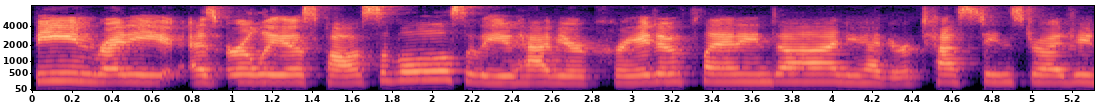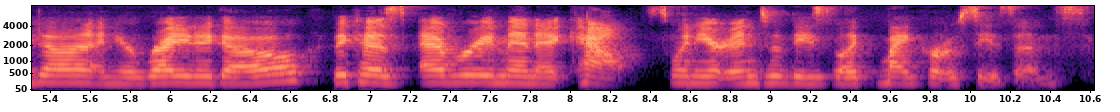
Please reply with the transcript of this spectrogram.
being ready as early as possible so that you have your creative planning done, you have your testing strategy done, and you're ready to go because every minute counts when you're into these like micro seasons.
